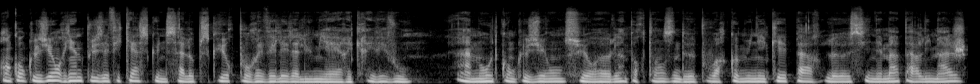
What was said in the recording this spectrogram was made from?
En conclusion, rien de plus efficace qu'une salle obscure pour révéler la lumière, écrivez-vous. Un mot de conclusion sur euh, l'importance de pouvoir communiquer par le cinéma, par l'image,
